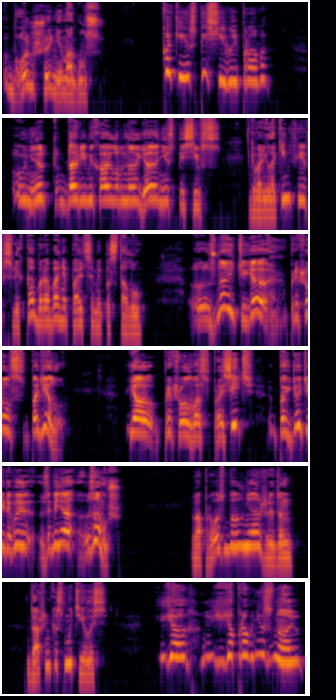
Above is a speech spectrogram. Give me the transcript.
Больше не могу-с. — Какие спесивые, право? — Нет, Дарья Михайловна, я не спесив-с, — говорил Акинфеев, слегка барабаня пальцами по столу. — Знаете, я пришел по делу. Я пришел вас спросить, пойдете ли вы за меня замуж? Вопрос был неожидан. Дашенька смутилась. — Я... я, прав не знаю,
